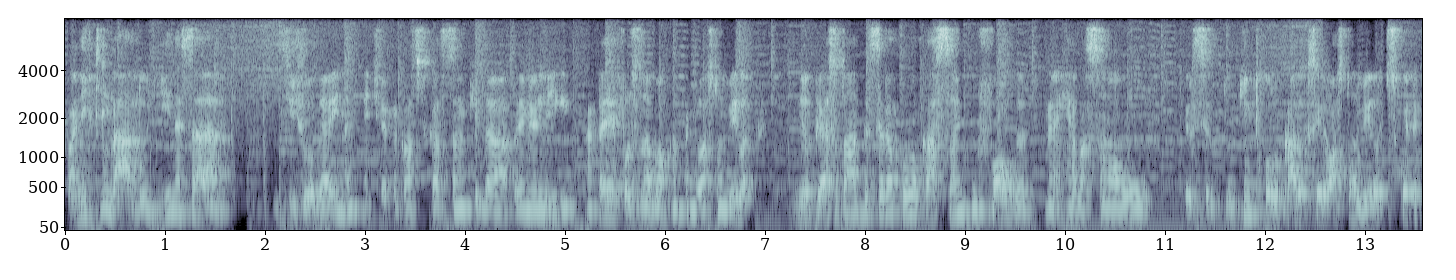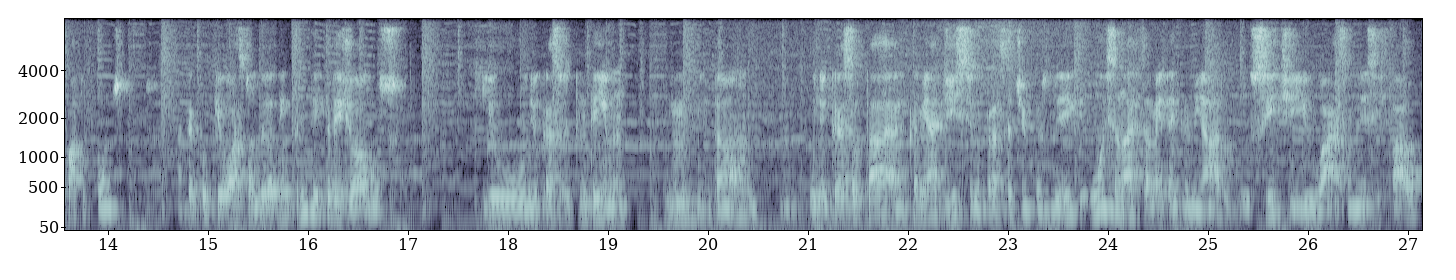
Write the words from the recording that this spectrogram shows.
foi aniquilado. E nessa, nesse jogo aí, né? A gente vai pra classificação aqui da Premier League, até reforçando a bola campeã do Aston Villa. O Newcastle tá na terceira colocação e com folga, né? Em relação ao o quinto colocado, que seria o Aston Villa, com 54 pontos. Até porque o Aston Villa tem 33 jogos e o Newcastle tem 31. Então, o Newcastle está encaminhadíssimo para essa Champions League. O Arsenal também está encaminhado, o City e o Arsenal nem se fala.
